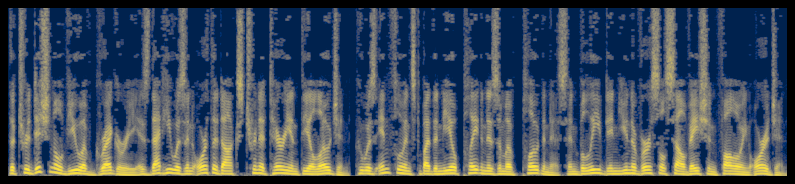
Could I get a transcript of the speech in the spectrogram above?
The traditional view of Gregory is that he was an orthodox Trinitarian theologian, who was influenced by the Neoplatonism of Plotinus and believed in universal salvation following Origen.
